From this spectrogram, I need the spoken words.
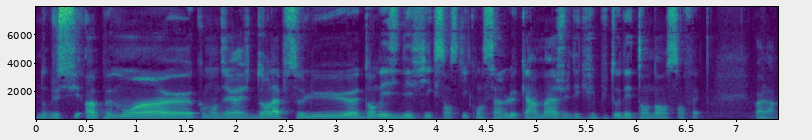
Donc je suis un peu moins, euh, comment dirais-je, dans l'absolu, euh, dans des idées fixes en ce qui concerne le karma. Je décris plutôt des tendances en fait. Voilà.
